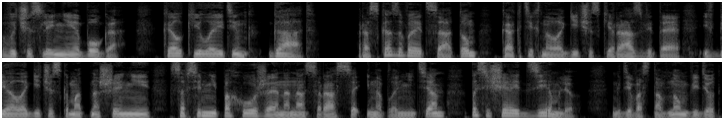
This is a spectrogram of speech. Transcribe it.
«Вычисление Бога» «Calculating God» рассказывается о том, как технологически развитая и в биологическом отношении совсем не похожая на нас раса инопланетян посещает Землю, где в основном ведет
